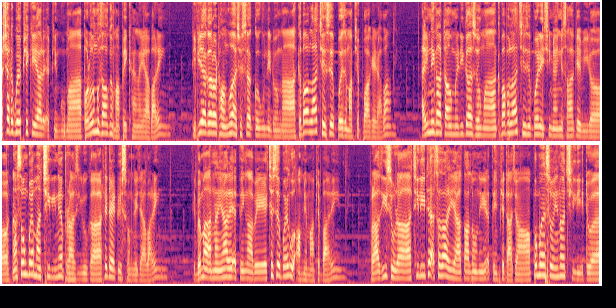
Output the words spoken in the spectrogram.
အချက်တကွဲဖြစ်ခဲ့ရတဲ့အပြင်ကမှဘောလုံးကစားခွင့်မှာပိတ်ခံလိုက်ရပါတယ်ဒီပြက်ကတော့1989ခုနှစ်တုန်းကကပ္ပလာချေစစ်ပွဲစဉ်မှာဖြစ်ပွားခဲ့တာပါအဲဒီနေ့ကတောင်အမေရိကဆိုမှာကပ္ပလာချေစစ်ပွဲတွေရှိမှန်းကစားခဲ့ပြီးတော့နောက်ဆုံးပွဲမှာချီလီနဲ့ဘရာဇီးတို့ကထိတိုက်တွေ့ဆုံခဲ့ကြပါတယ်ဒီဘက်မှာအနိုင်ရတဲ့အသင်းကပဲချစ်စစ်ပွဲကိုအောင်မြင်မှာဖြစ်ပါတယ်ဘရာဇီးဆိုတာချီလီထက်အဆအဆရရာတာလွန်နေတဲ့အသင်းဖြစ်တာကြောင့်ပုံမှန်ဆိုရင်တော့ချီလီအတွက်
